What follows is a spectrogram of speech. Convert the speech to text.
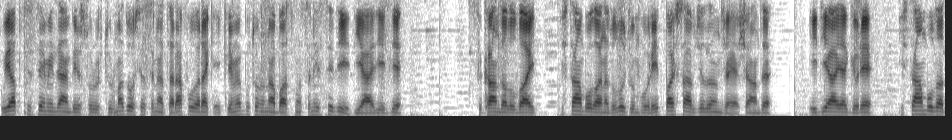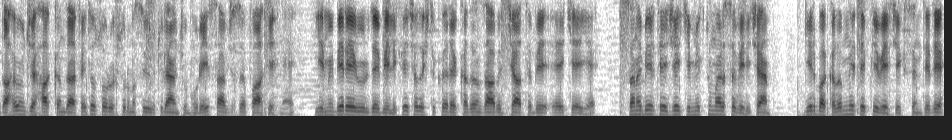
UYAP sisteminden bir soruşturma dosyasına taraf olarak ekleme butonuna basmasını istediği iddia edildi. Skandal olay İstanbul Anadolu Cumhuriyet Başsavcılığınca yaşandı. İddiaya göre İstanbul'da daha önce hakkında FETÖ soruşturması yürütülen Cumhuriyet Savcısı Fatih Ne, 21 Eylül'de birlikte çalıştıkları kadın zabit katibi EK'ye sana bir TC kimlik numarası vereceğim. Gir bakalım ne tepki vereceksin dedi.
